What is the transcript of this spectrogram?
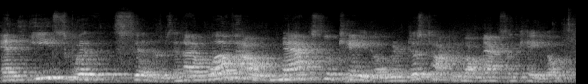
and eats with sinners. And I love how Max Lucado, we were just talking about Max Lucado,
